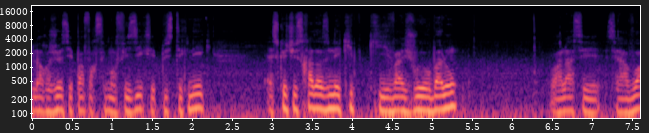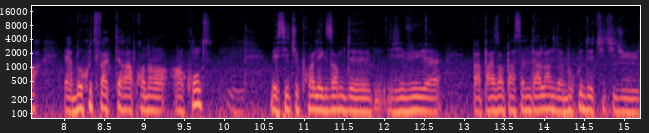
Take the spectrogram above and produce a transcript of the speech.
leur jeu c'est pas forcément physique, c'est plus technique. Est-ce que tu seras dans une équipe qui va jouer au ballon? Voilà, c'est à voir. Il y a beaucoup de facteurs à prendre en, compte. Mm. Mais si tu prends l'exemple de. J'ai vu, euh, bah, par exemple, à Sunderland, il y a beaucoup de Titi du,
